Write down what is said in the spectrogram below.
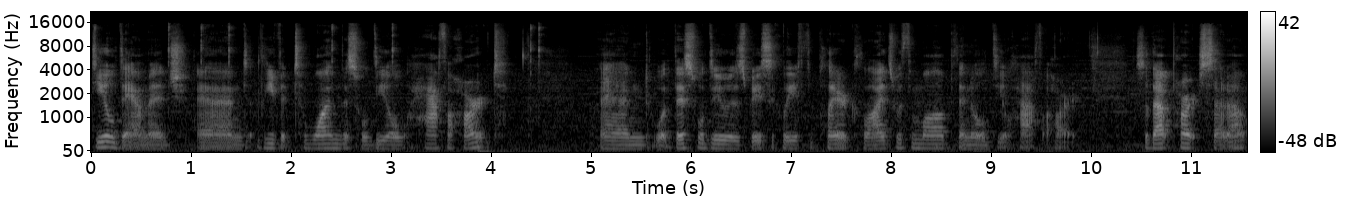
Deal Damage, and leave it to 1. This will deal half a heart. And what this will do is basically if the player collides with the mob, then it'll deal half a heart. So that part's set up.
